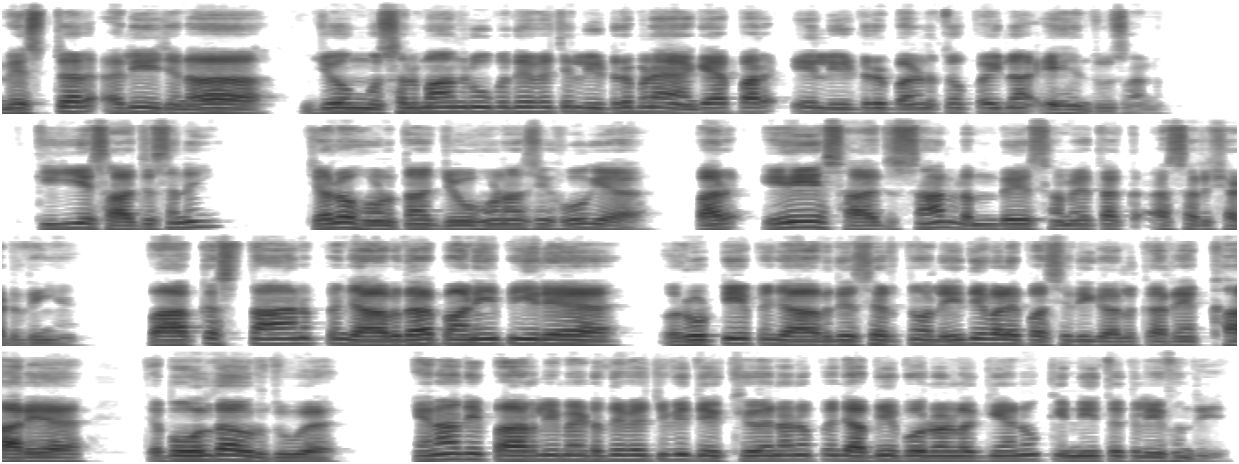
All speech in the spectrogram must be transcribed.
ਮਿਸਟਰ ਅਲੀ ਜਨਾਹ, ਜੋ ਮੁਸਲਮਾਨ ਰੂਪ ਦੇ ਵਿੱਚ ਲੀਡਰ ਬਣਾਇਆ ਗਿਆ, ਪਰ ਇਹ ਲੀਡਰ ਬਣਨ ਤੋਂ ਪਹਿਲਾਂ ਇਹ ਹਿੰਦੂ ਸਨ। ਕੀ ਇਹ ਸਾਜ਼ਿਸ਼ ਨਹੀਂ? ਚਲੋ ਹੁਣ ਤਾਂ ਜੋ ਹੋਣਾ ਸੀ ਹੋ ਗਿਆ, ਪਰ ਇਹ ਸਾਜ਼ਿਸ਼ਾਂ ਲੰਬੇ ਸਮੇਂ ਤੱਕ ਅਸਰ ਛੱਡਦੀਆਂ। ਪਾਕਿਸਤਾਨ ਪੰਜਾਬ ਦਾ ਪਾਣੀ ਪੀ ਰਿਹਾ ਹੈ। ਰੋਟੀ ਪੰਜਾਬ ਦੇ ਸਿਰ ਤੋਂ ਲਹਿੰਦੇ ਵਾਲੇ ਪਾਸੇ ਦੀ ਗੱਲ ਕਰ ਰਿਹਾ, ਖਾ ਰਿਹਾ ਹੈ ਤੇ ਬੋਲਦਾ ਉਰਦੂ ਹੈ। ਇਹਨਾਂ ਦੇ ਪਾਰਲੀਮੈਂਟ ਦੇ ਵਿੱਚ ਵੀ ਦੇਖਿਓ, ਇਹਨਾਂ ਨੂੰ ਪੰਜਾਬੀ ਬੋਲਣ ਲੱਗਿਆਂ ਨੂੰ ਕਿੰਨੀ ਤਕਲੀਫ ਹੁੰਦੀ ਹੈ।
